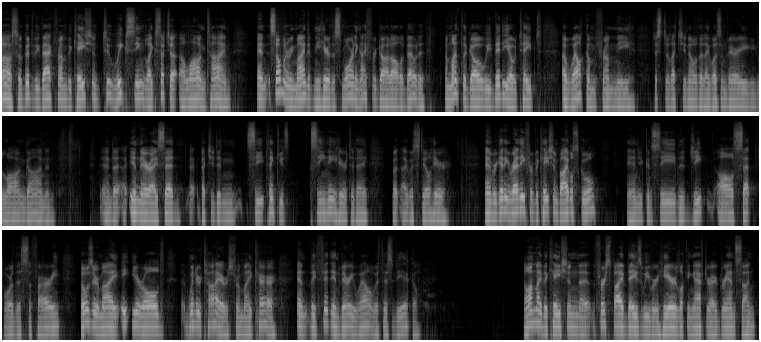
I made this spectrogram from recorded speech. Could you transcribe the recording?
Oh, so good to be back from vacation. Two weeks seemed like such a, a, long time. And someone reminded me here this morning, I forgot all about it. A month ago, we videotaped a welcome from me just to let you know that I wasn't very long gone. And, and uh, in there, I said, I bet you didn't see, think you'd see me here today, but I was still here. And we're getting ready for Vacation Bible School and you can see the Jeep all set for the safari. Those are my eight year old winter tires from my car, and they fit in very well with this vehicle. Now, on my vacation, uh, the first five days we were here looking after our grandson.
